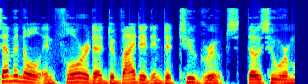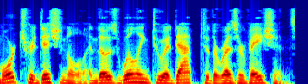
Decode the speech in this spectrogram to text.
Seminole in Florida divided into two groups, those who were more traditional and those willing to adapt to the reservations.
